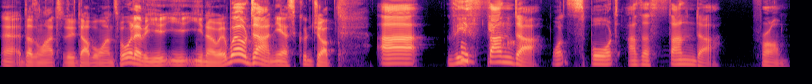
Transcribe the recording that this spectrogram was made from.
Uh, it doesn't like to do double ones, but whatever. You you, you know it. Well done. Yes, good job. Uh, the. Thunder. What sport are the Thunder from?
